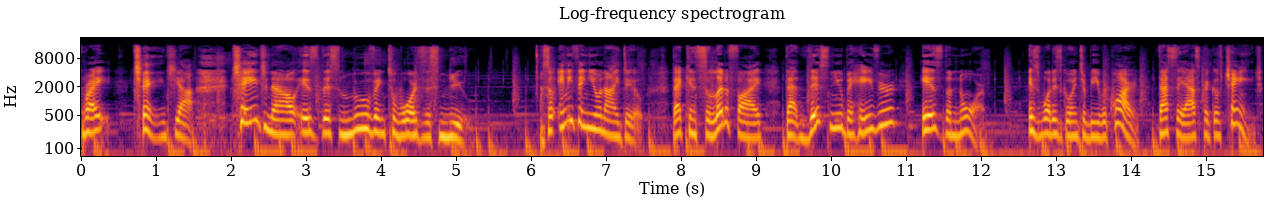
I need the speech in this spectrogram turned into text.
right? Change, yeah. Change now is this moving towards this new. So anything you and I do that can solidify that this new behavior is the norm is what is going to be required. That's the aspect of change.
